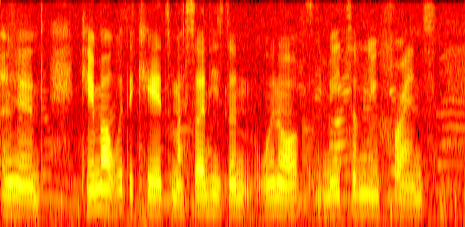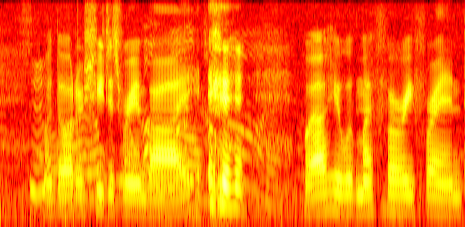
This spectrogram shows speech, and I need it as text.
and came out with the kids. My son, he's done went off, made some new friends. My daughter, she just ran by. We're out here with my furry friend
